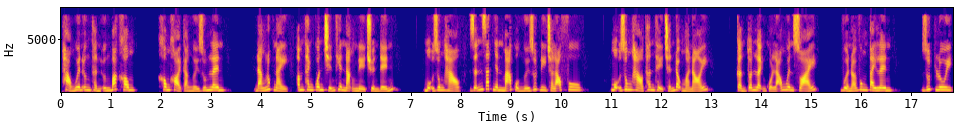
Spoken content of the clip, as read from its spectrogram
thảo nguyên ưng thần ưng bắc không? Không khỏi cả người run lên. Đang lúc này, âm thanh quân chiến thiên nặng nề truyền đến. Mộ Dung Hào, dẫn dắt nhân mã của ngươi rút đi cho lão phu. Mộ Dung Hào thân thể chấn động mà nói. Cẩn tuân lệnh của lão nguyên soái. Vừa nói vung tay lên. Rút lui.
